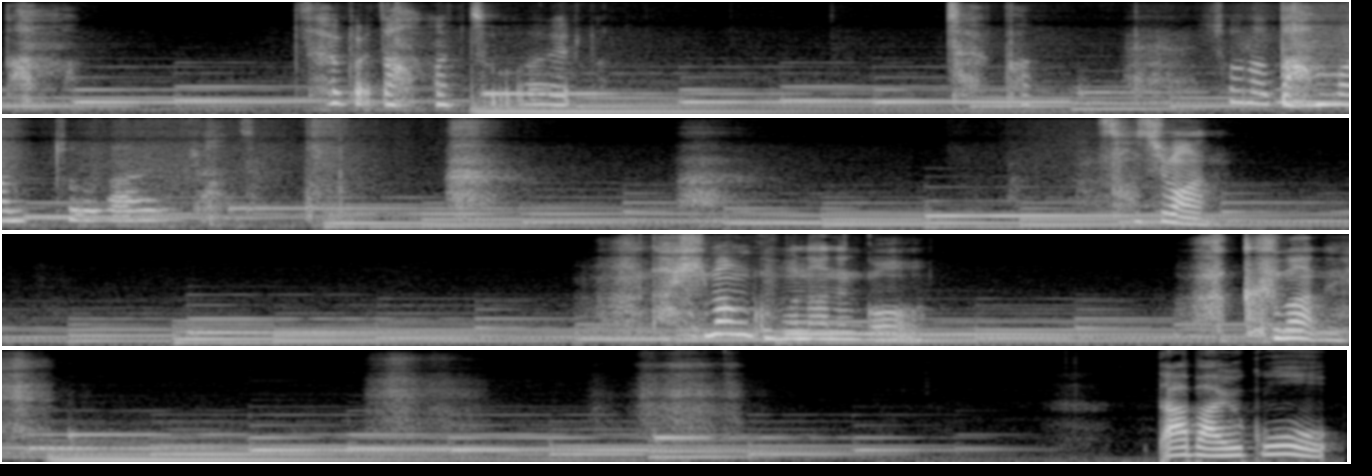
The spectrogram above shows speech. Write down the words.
나만 제발 나만 좋아해라 제발 소라 나만 좋아해라. 서지환, 나 희망 고문하는 거 그만해. 나 말고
